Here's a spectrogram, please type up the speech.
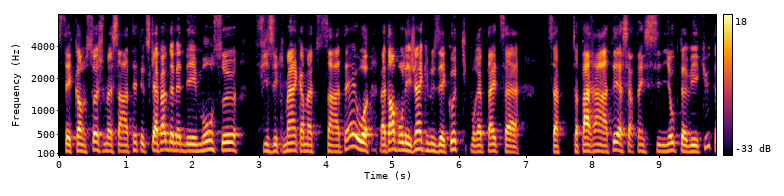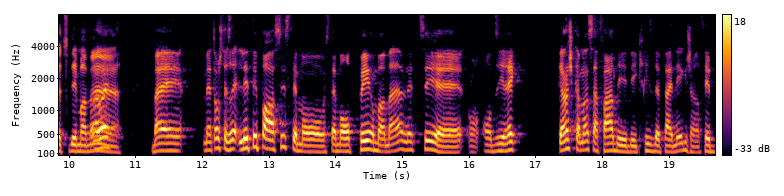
c'était comme ça, je me sentais. Es-tu capable de mettre des mots sur physiquement comment tu te sentais? Ou, mettons, pour les gens qui nous écoutent, qui pourraient peut-être s'apparenter à certains signaux que tu as vécu, as-tu des moments. Euh, ben, mettons, je te dirais, l'été passé, c'était mon, mon pire moment. Là, euh, on, on, dirait que quand je commence à faire des, crises de panique, j'en fais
